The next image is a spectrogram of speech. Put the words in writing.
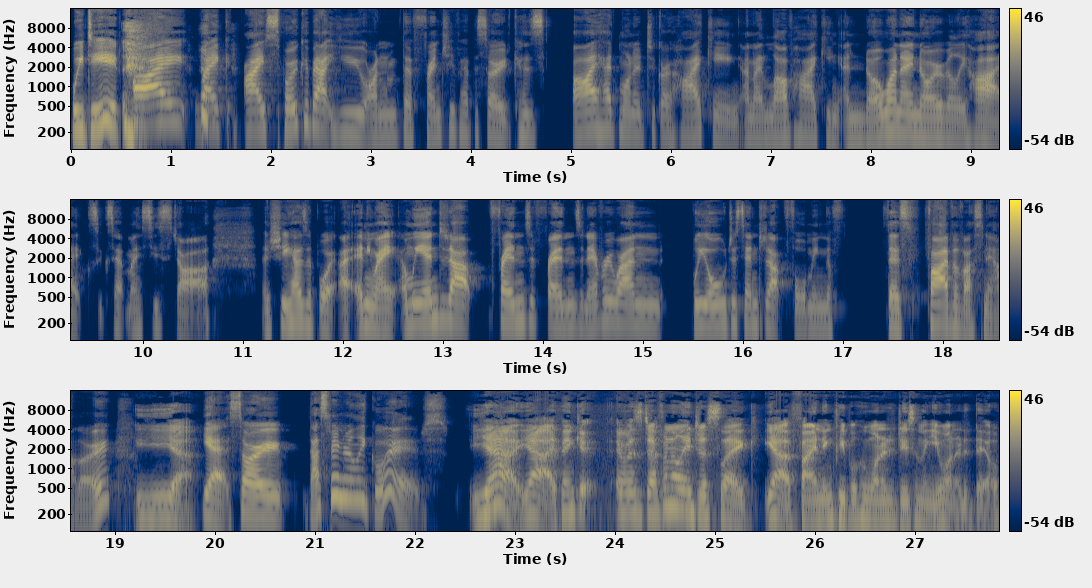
We did. I like I spoke about you on the friendship episode because I had wanted to go hiking and I love hiking and no one I know really hikes except my sister and she has a boy uh, anyway and we ended up friends of friends and everyone we all just ended up forming the there's 5 of us now though. yeah Yeah, so that's been really good. Yeah, yeah. I think it, it was definitely just like, yeah, finding people who wanted to do something you wanted to do,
